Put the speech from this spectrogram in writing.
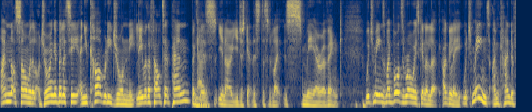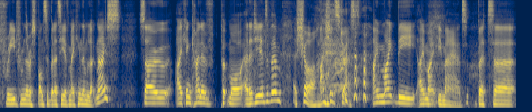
I'm not someone with a lot of drawing ability, and you can't really draw neatly with a felt tip pen because you know you just get this, this sort of like smear of ink, which means my boards are always going to look ugly. Which means I'm kind of freed from the responsibility of making them look nice, so I can kind of put more energy into them. Sure. I should stress, I might be, I might be mad, but, uh,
